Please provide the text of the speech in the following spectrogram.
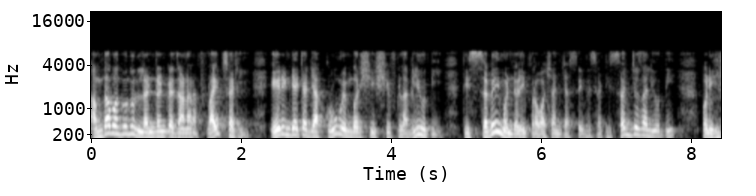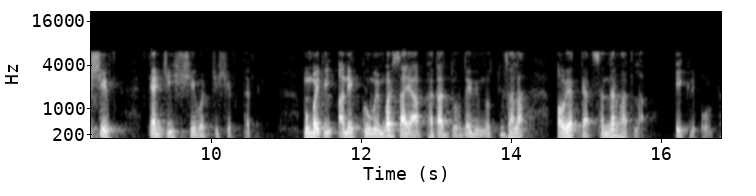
अहमदाबादमधून लंडनकडे जाणाऱ्या फ्लाईटसाठी एअर इंडियाच्या ज्या क्रू मेंबर्सची शिफ्ट लागली होती ती सगळी मंडळी प्रवाशांच्या सेवेसाठी सज्ज झाली होती. पण ही शिफ्ट त्यांची शेवटची शिफ्ट ठरली. मुंबईतील अनेक क्रू मेंबर्सचा या अपघातात दुर्दैवी मृत्यू झाला. पाहुयात त्यात संदर्भातला एक रिपोर्ट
